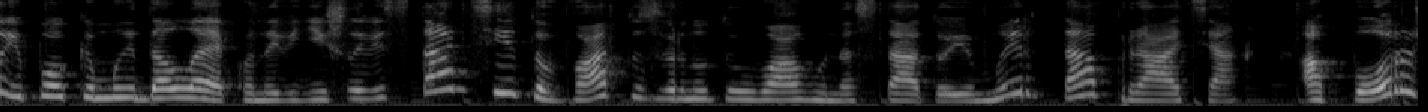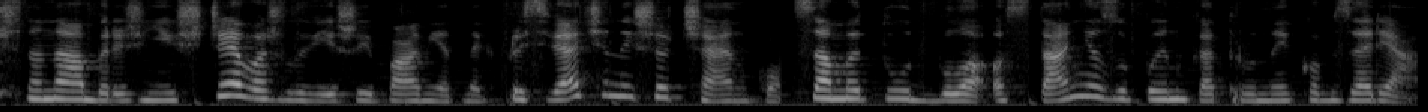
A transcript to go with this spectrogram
Ну і поки ми далеко не відійшли від станції, то варто звернути увагу на статую мир та праця. А поруч на набережній ще важливіший пам'ятник, присвячений Шевченку. Саме тут була остання зупинка труни Кобзаря.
